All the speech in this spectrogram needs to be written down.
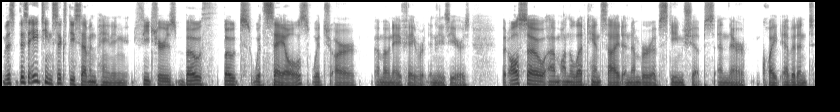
This this 1867 painting features both boats with sails, which are a Monet favorite in these years, but also um, on the left hand side a number of steamships and their quite evident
